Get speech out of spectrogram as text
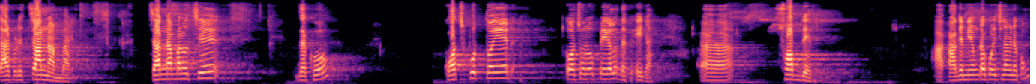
তারপরে চার নাম্বার। চার নাম্বার হচ্ছে, দেখো, কচ প্রত্যয়ের কচল পেয়ে গেল, দেখো, এইটা শব্দের। আগের নিয়মটা করেছিলাম এরকম।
